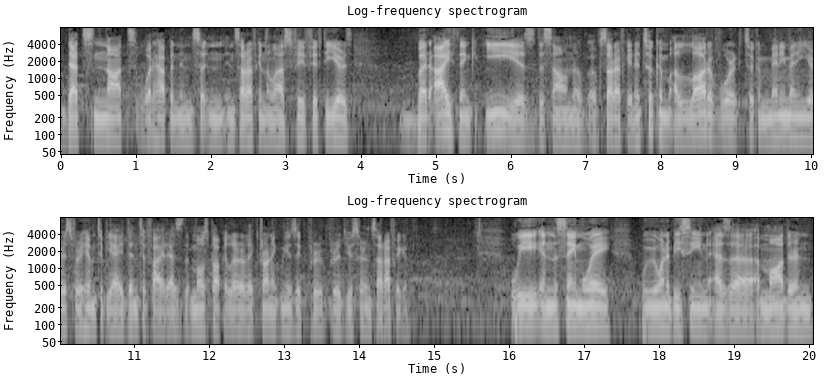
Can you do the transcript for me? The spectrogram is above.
that's not what happened in, in, in South Africa in the last 50 years. But I think E is the sound of, of South Africa, and it took him a lot of work. It took him many, many years for him to be identified as the most popular electronic music pr- producer in South Africa. We, in the same way, we want to be seen as a, a modern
